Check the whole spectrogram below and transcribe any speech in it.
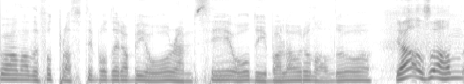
og Han hadde fått plass til både Rabiot, Ramsey og Dybala og Ronaldo. og Ja, altså, han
